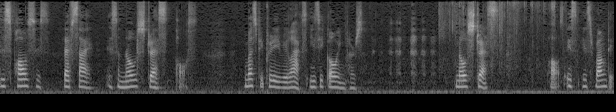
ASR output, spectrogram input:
This pause is left side. It's a no stress pause. You must be pretty relaxed, easygoing person. no stress pulse is is rounded，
